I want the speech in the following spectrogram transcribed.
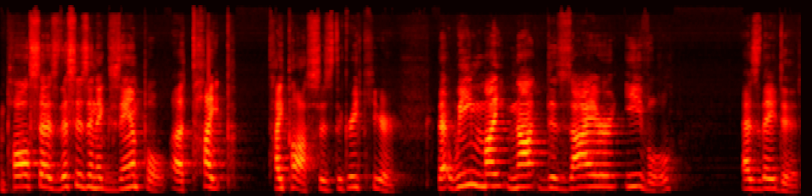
And Paul says this is an example, a type, typos is the Greek here, that we might not desire evil as they did.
